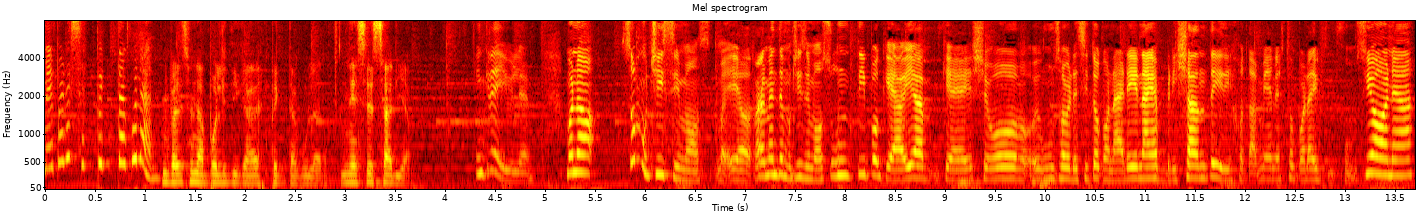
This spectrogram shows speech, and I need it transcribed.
me parece espectacular. Me parece una política espectacular, necesaria. Increíble. Bueno, son muchísimos, eh, realmente muchísimos. Un tipo que había que llevó un sobrecito con arena brillante y dijo también esto por ahí funciona.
